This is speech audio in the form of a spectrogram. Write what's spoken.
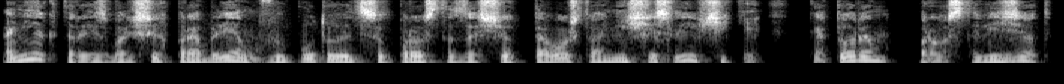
А некоторые из больших проблем выпутываются просто за счет того, что они счастливчики, которым просто везет.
